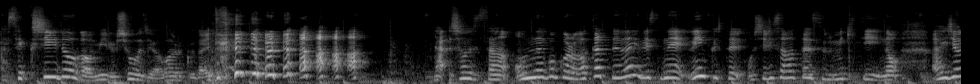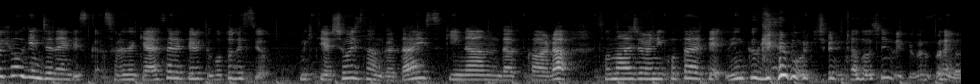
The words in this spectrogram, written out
あセクシー動画を見る庄司は悪くないって書 いてあるあ庄司さん女心分かってないですね。ウィンクしたりお尻触ったりするミキティの愛情表現じゃないですか。それだけ愛されてるってことですよ。ミキティは庄司さんが大好きなんだからその愛情に応えてウィンクゲームを一緒に楽しんでくださいね。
